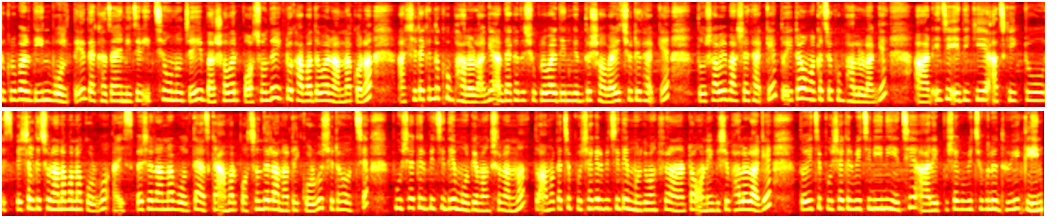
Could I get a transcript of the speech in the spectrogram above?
শুক্রবার দিন বলতে দেখা যায় নিজের ইচ্ছে অনুযায়ী বা সবার পছন্দের একটু খাবার দাবার রান্না করা, আর সেটা কিন্তু খুব ভালো লাগে। আর দেখা যায় শুক্রবার দিন কিন্তু সবারই ছুটি থাকে, তো সবাই বাসায় থাকে, তো এটাও আমার কাছে খুব ভালো লাগে। আর এই যে এদিকে আজকে একটু স্পেশাল কিছু রান্না বান্না করব, আর স্পেশাল রান্না বলতে আজকে আমার পছন্দের রান্নাটাই করব, সেটা হচ্ছে পুঁশাকের বিচি দিয়ে মুরগি মাংস রান্না। তো আমার কাছে পুঁশাকের বিচি দিয়ে মুরগি মাংস রান্নাটা অনেক বেশি ভালো লাগে। তো এই যে পুঁশাকের বিচি নিয়ে নিয়েছি, আর এই পুঁশাকের বিচিগুলো ধুয়ে ক্লিন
